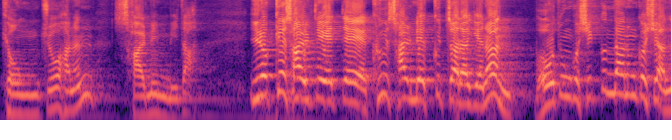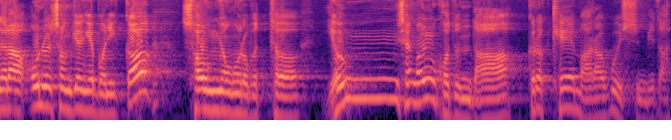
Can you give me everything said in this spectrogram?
경주하는 삶입니다. 이렇게 살 때에 때 그 삶의 끝자락에는 모든 것이 끝나는 것이 아니라 오늘 성경에 보니까 성령으로부터 영생을 거둔다. 그렇게 말하고 있습니다.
